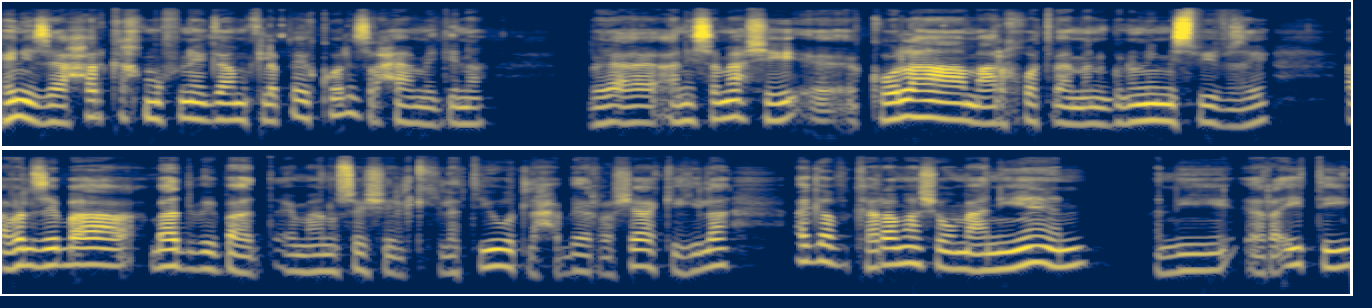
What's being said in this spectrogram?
הנה זה אחר כך מופנה גם כלפי כל אזרחי המדינה. ואני שמח שכל המערכות והמנגנונים מסביב זה, אבל זה בא בד בבד עם הנושא של קהילתיות, לחבר ראשי הקהילה. אגב, קרה משהו מעניין, אני ראיתי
